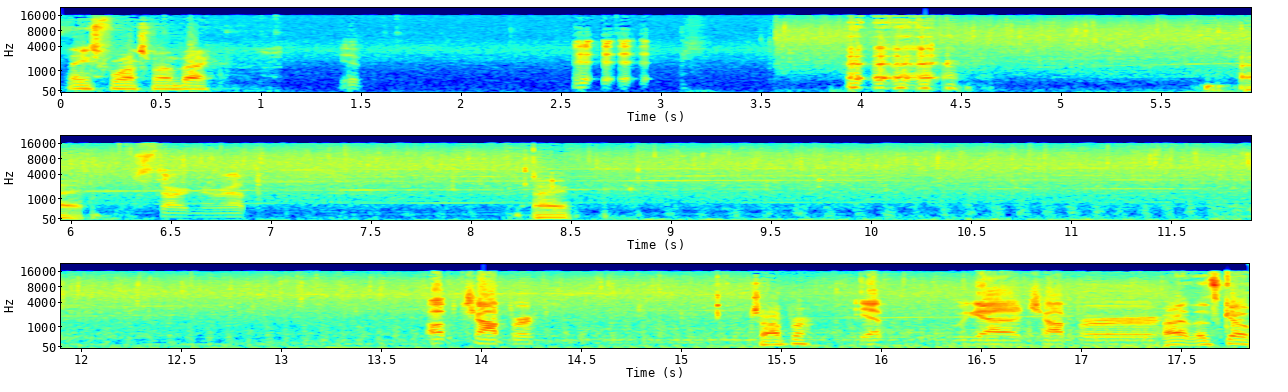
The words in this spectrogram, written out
Thanks for watching my back. Yep. Alright, Starting her up. alright. Up, chopper. Chopper? Yep. We got a chopper. Alright, let's go.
